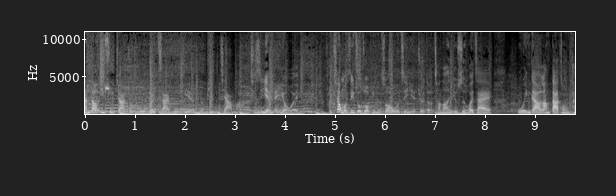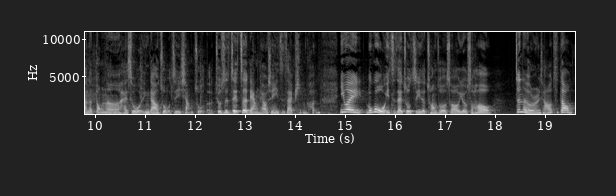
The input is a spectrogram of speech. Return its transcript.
难道艺术家就不会在乎别人的评价吗？其实也没有诶、像我自己做作品的时候，我自己也觉得，常常就是会在我应该要让大众看得懂呢，还是我应该要做我自己想做的？就是这这两条线一直在平衡。因为如果我一直在做自己的创作的时候，有时候真的有人想要知道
